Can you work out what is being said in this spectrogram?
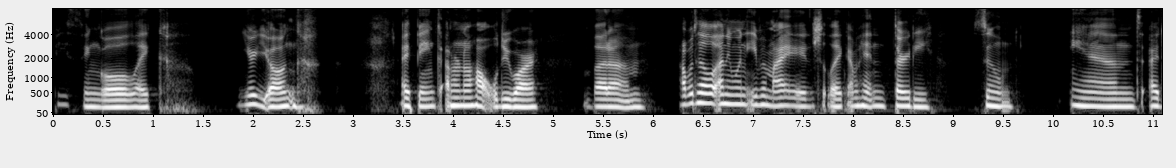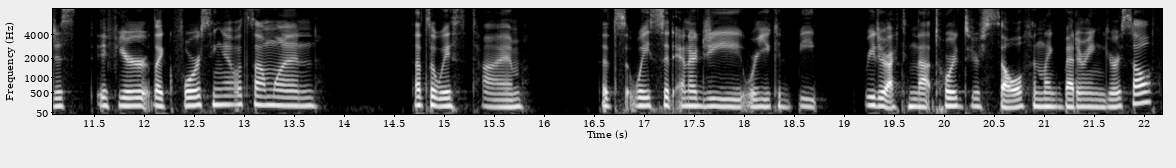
be single. Like you're young. I think. I don't know how old you are, but um I would tell anyone even my age, like I'm hitting 30 soon. And I just if you're like forcing it with someone, that's a waste of time. That's wasted energy where you could be redirecting that towards yourself and like bettering yourself.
